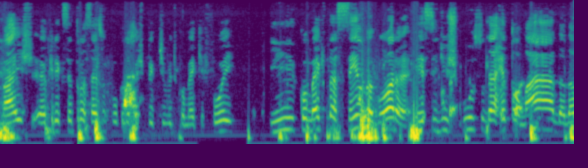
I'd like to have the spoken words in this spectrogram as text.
mas eu queria que você trouxesse um pouco da perspectiva de como é que foi e como é que está sendo agora esse discurso da retomada, da,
